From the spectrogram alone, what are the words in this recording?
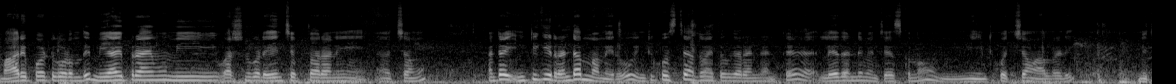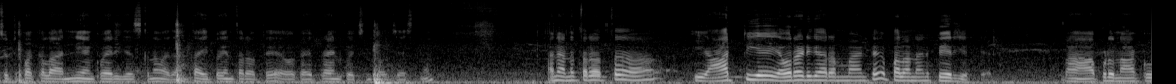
మా రిపోర్ట్ కూడా ఉంది. మీ అభిప్రాయం మీ వర్షన్ కూడా ఏం చెప్తారని వచ్చాము. అంటే ఇంటికి రండమ్మా మీరు. ఇంటికి వస్తే అర్థమవుతుంది కదా రండి అంటే లేదండి మేము చేసుకున్నాం. మీ ఇంటికి వచ్చాం ఆల్రెడీ. మీ చుట్టుపక్కల అన్ని ఎంక్వైరీ చేసుకున్నాం. అదంతా అయిపోయిన తర్వాతే ఒక అభిప్రాయానికి వచ్చిన తర్వాత చేస్తున్నాం. అని అన్న తర్వాత ఈ ఆర్టీఏ ఎవరు అడిగారమ్మా అంటే పలానా అని పేరు చెప్పారు. అప్పుడు నాకు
